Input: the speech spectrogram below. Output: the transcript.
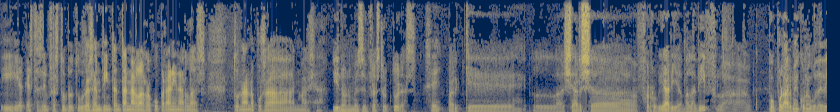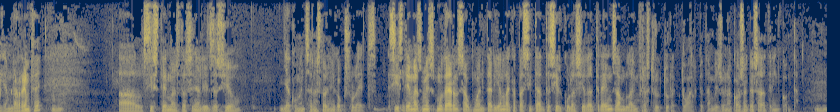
i aquestes infraestructures hem d'intentar anar-les recuperant i anar-les tornant a posar en marxa. I no només infraestructures, sí. perquè la xarxa ferroviària de la DIF, la popularment coneguda, diguem, la Renfe, Mm -hmm. Els sistemes de senyalització ja comencen a estar una mica obsolets. Sistemes més moderns augmentarien la capacitat de circulació de trens amb la infraestructura actual, que també és una cosa que s'ha de tenir en compte. Mm -hmm.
